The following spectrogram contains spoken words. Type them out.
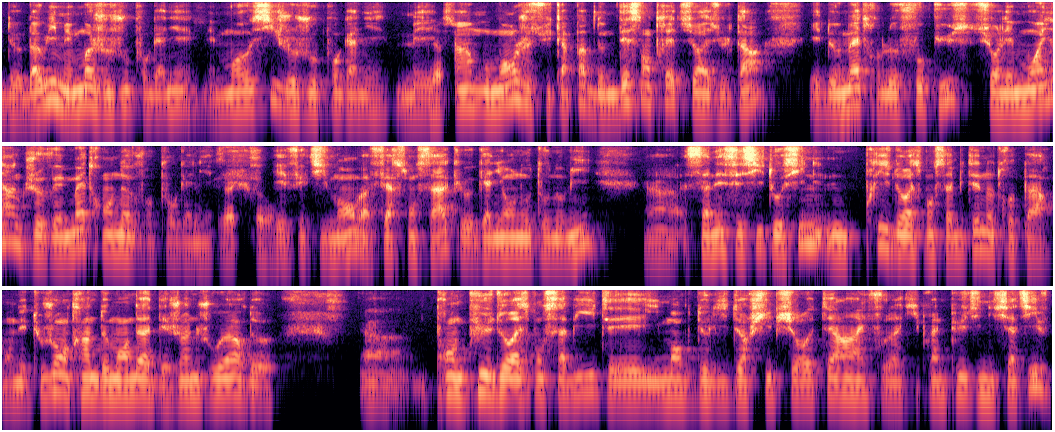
de bah oui, mais moi je joue pour gagner, mais moi aussi je joue pour gagner. Mais à un moment, je suis capable de me décentrer de ce résultat et de mettre le focus sur les moyens que je vais mettre en œuvre pour gagner. Exactement. Et effectivement, bah, faire son sac, euh, gagner en autonomie, euh, ça nécessite aussi une, une, prise de responsabilité de notre part. On est toujours en train de demander à des jeunes joueurs de euh, prendre plus de responsabilités, il manque de leadership sur le terrain, il faudrait qu'ils prennent plus d'initiatives,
